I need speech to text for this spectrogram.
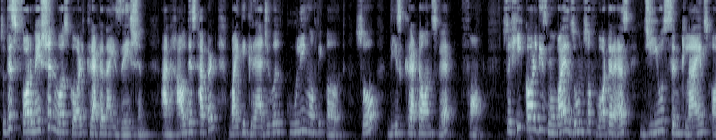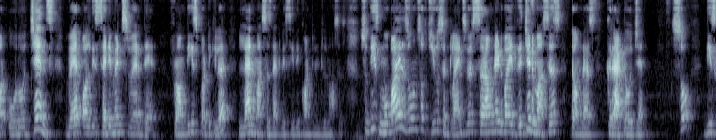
So this formation was called cratonization and how this happened? By the gradual cooling of the earth. So these cratons were formed. So he called these mobile zones of water as geosynclines or orogens where all the sediments were there from these particular land masses that we see, the continental masses. So these mobile zones of geosynclines were surrounded by rigid masses termed as cratogen. So these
